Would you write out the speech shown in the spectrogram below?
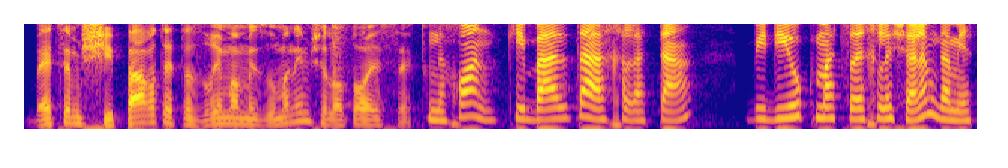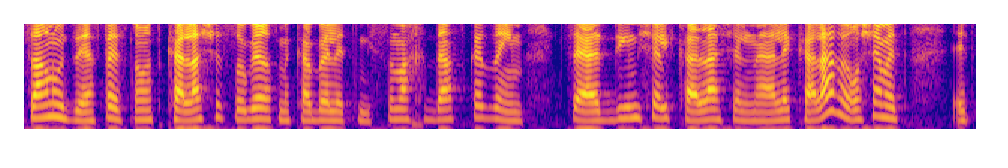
בעצם שיפרת את תזרים המזומנים של אותו עסק. נכון, קיבלת החלטה, בדיוק מה צריך לשלם, גם יצרנו את זה יפה, זאת אומרת, כלה שסוגרת מקבלת מסמך דף כזה עם צעדים של כלה, של נעלי כלה, ורושמת, את,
